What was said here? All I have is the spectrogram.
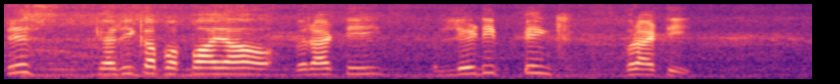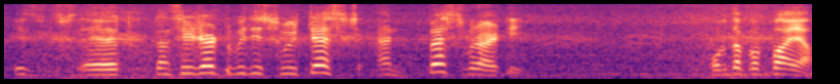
this carica papaya variety lady pink variety is uh, considered to be the sweetest and best variety of the papaya.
